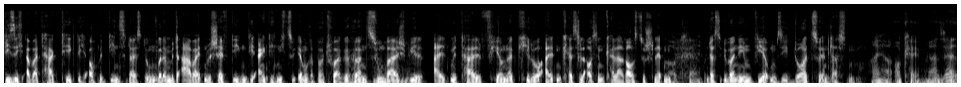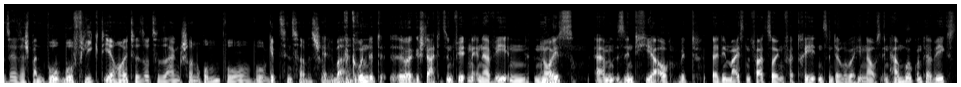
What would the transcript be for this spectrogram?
die sich aber tagtäglich auch mit Dienstleistungen oder mit Arbeiten beschäftigen, die eigentlich nicht zu ihrem Repertoire gehören. Zum mhm. Beispiel Altmetall, 400 Kilo alten Kessel aus dem Keller rauszuschleppen. Okay. Und das übernehmen wir, um sie dort zu entlasten. Ah ja, okay. Ja, sehr, sehr, sehr spannend. Wo, wo fliegt ihr heute sozusagen schon rum? Wo, wo gibt es den Service schon überall? Gegründet, äh, gestartet sind wir in NRW, in Neuss. Mhm ähm, sind hier auch mit äh, den meisten Fahrzeugen vertreten, sind darüber hinaus in Hamburg unterwegs,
